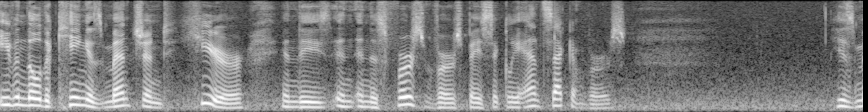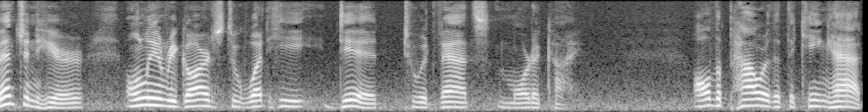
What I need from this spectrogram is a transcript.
even though the king is mentioned here in these in, in this first verse, basically, and second verse, he's mentioned here only in regards to what he did to advance Mordecai. All the power that the king had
